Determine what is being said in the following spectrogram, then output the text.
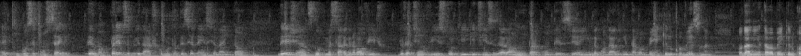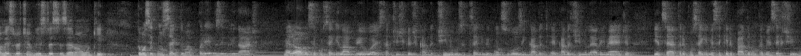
é que você consegue ter uma previsibilidade com muita antecedência, né? Então, desde antes de eu começar a gravar o vídeo, eu já tinha visto aqui que tinha esse 0 a 1 para acontecer ainda, quando a linha estava bem aqui no começo, né? Quando a linha estava bem aqui no começo, eu já tinha visto esse 0 a 1 aqui. Então você consegue ter uma previsibilidade melhor, você consegue lá ver a estatística de cada time, você consegue ver quantos gols em cada, eh, cada time leva em média e etc. E consegue ver se aquele padrão está bem assertivo.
